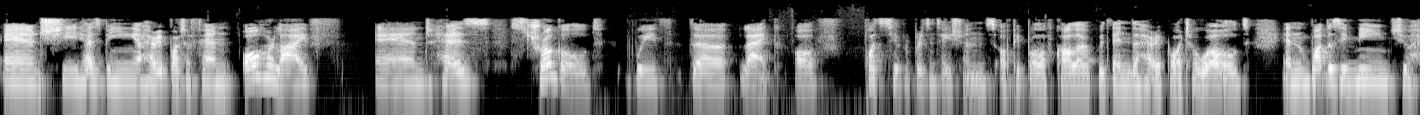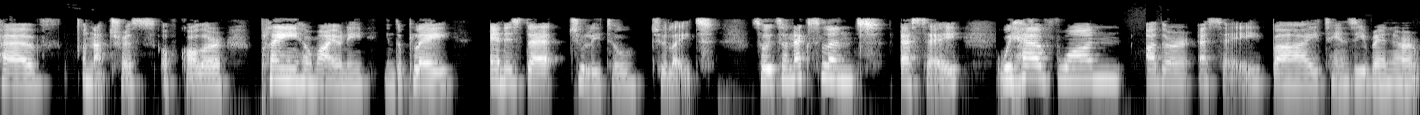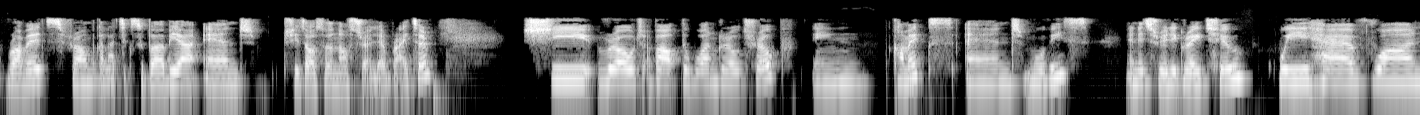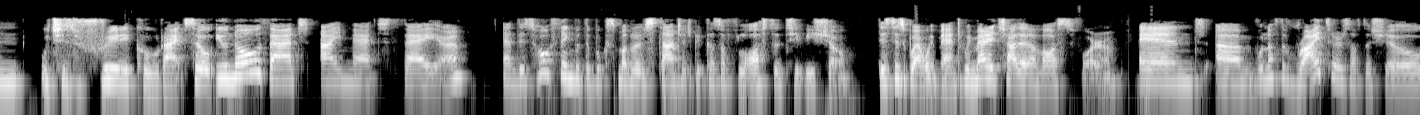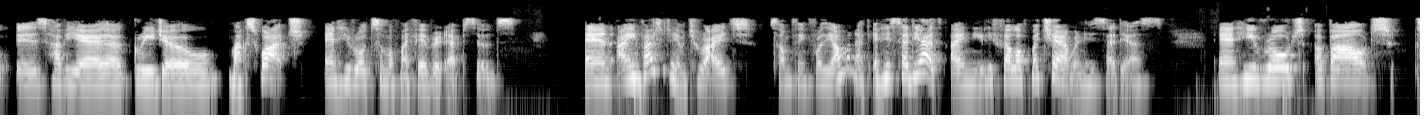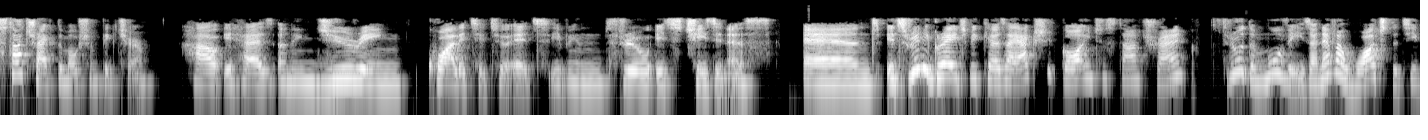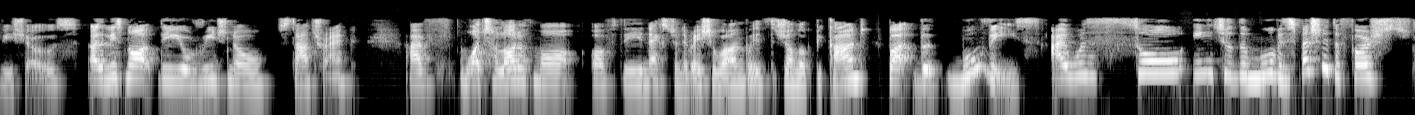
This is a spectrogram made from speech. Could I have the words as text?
and she has been a Harry Potter fan all her life and has struggled with the lack of positive representations of people of color within the Harry Potter world. And what does it mean to have an actress of color playing Hermione in the play, and is that too little, too late? So it's an excellent essay. We have one other essay by Tansy Rayner Roberts from Galactic Suburbia, and she's also an Australian writer. She wrote about the one girl trope in comics and movies, and it's really great too we have one which is really cool, right? So you know that I met Thea, and this whole thing with the book smuggler started because of Lost, the TV show. This is where we met. We met each other in a Lost forum, and um, one of the writers of the show is Javier Grillo Marxuach, and he wrote some of my favorite episodes. And I invited him to write something for the almanac, and he said yes. I nearly fell off my chair when he said yes and he wrote about Star Trek, the motion picture, how it has an enduring quality to it, even through its cheesiness. And it's really great because I actually got into Star Trek through the movies. I never watched the TV shows, at least not the original Star Trek. I've watched a lot of more of the Next Generation one with Jean-Luc Picard. But the movies, I was so into the movies, especially the first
